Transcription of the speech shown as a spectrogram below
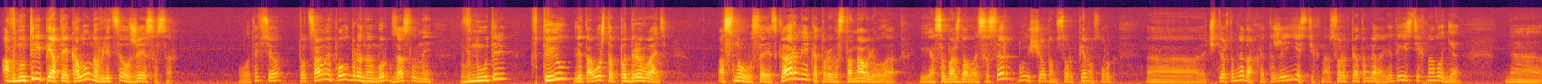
А внутри пятая колонна в лице ЛЖССР. Вот и все. Тот самый Пол Бранденбург, засланный внутрь, в тыл, для того, чтобы подрывать основу советской армии, которая восстанавливала и освобождала СССР, ну еще там в 41-42 Э, 1944 годах. Это же и есть, в 1945 годах, это и есть технология. Э,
